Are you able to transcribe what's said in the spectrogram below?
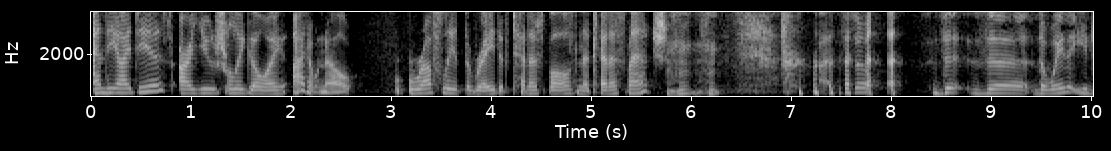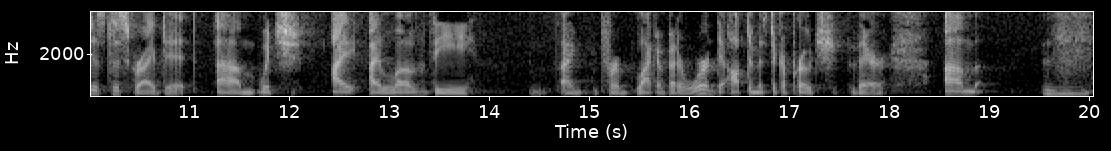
And the ideas are usually going, I don't know, roughly at the rate of tennis balls in a tennis match. uh, so the the the way that you just described it, um, which I I love the I for lack of better word the optimistic approach there. Um, th-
